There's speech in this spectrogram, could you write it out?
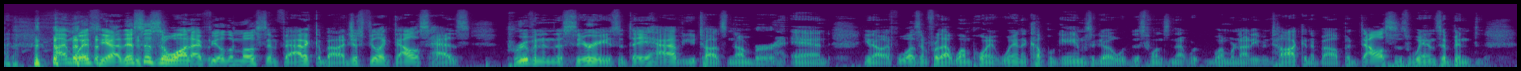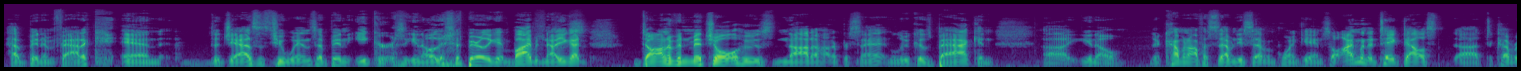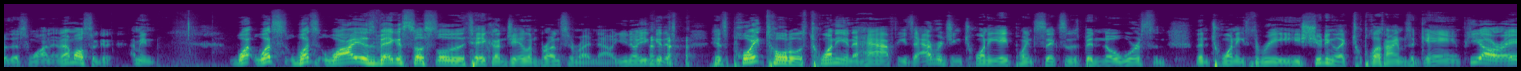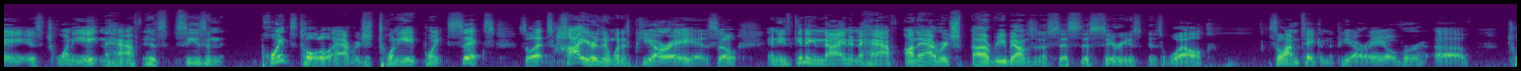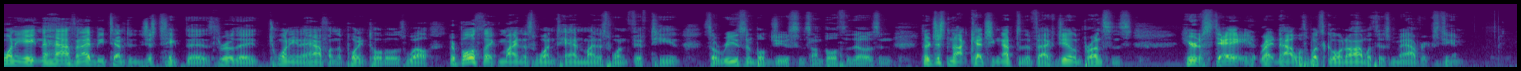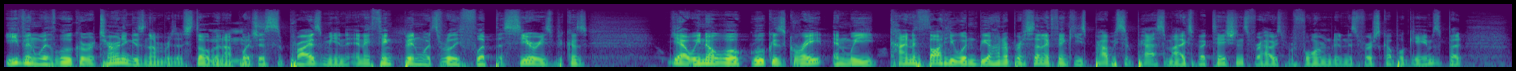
I'm with you. This is the one I feel the most emphatic about. I just feel like Dallas has proven in this series that they have Utah's number. And, you know, if it wasn't for that one point win a couple games ago, this one's not one we're not even talking about. But Dallas's wins have been have been emphatic and the Jazz's two wins have been ekers. You know, they're just barely getting by. But now you got Donovan Mitchell, who's not 100%, and Luka's back. And, uh, you know, they're coming off a 77 point game. So I'm going to take Dallas uh, to cover this one. And I'm also going to, I mean, what what's what's why is Vegas so slow to take on Jalen Brunson right now? You know, you can get his his point total is 20 and a half. He's averaging 28.6 and has been no worse than, than 23. He's shooting like plus times a game. PRA is 28 and a half. His season points total average is 28.6. So that's higher than what his PRA is. So, and he's getting nine and a half on average uh, rebounds and assists this series as well. So I'm taking the PRA over uh, 28 and a half, and I'd be tempted to just take the throw the 20 and a half on the point total as well. They're both like minus 110, minus 115. So reasonable juices on both of those. And they're just not catching up to the fact Jalen Brunson's here to stay right now with what's going on with his Mavericks team even with Luka returning, his numbers have still been up, which has surprised me, and, and I think been what's really flipped the series because, yeah, we know Luke is great, and we kind of thought he wouldn't be 100%. I think he's probably surpassed my expectations for how he's performed in his first couple games, but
